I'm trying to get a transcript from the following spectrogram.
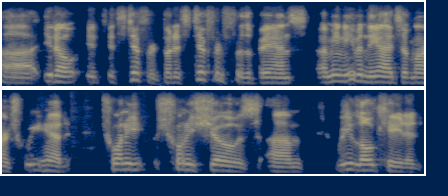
uh, you know it, it's different but it's different for the bands i mean even the ides of march we had 20 20 shows um, relocated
